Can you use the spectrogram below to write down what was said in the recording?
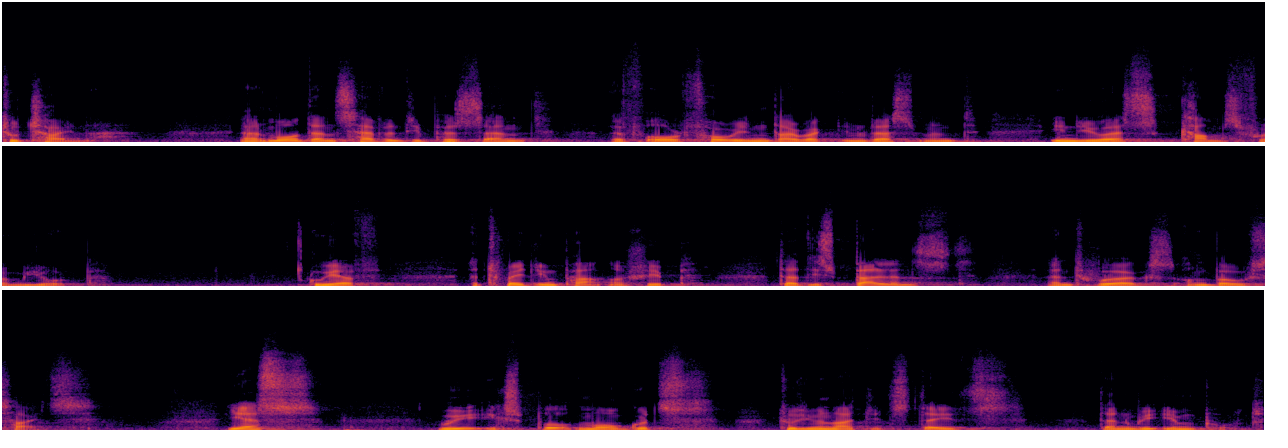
to China. And more than 70% of all foreign direct investment in the US comes from Europe. We have a trading partnership that is balanced and works on both sides. Yes, we export more goods to the United States than we import.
